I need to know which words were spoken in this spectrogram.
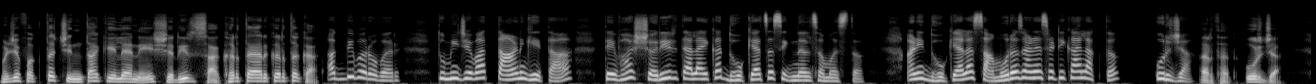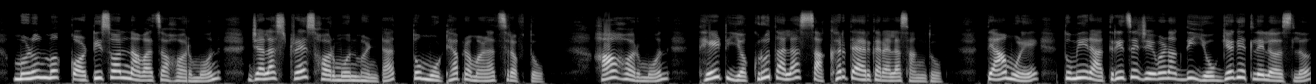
म्हणजे फक्त चिंता केल्याने शरीर साखर तयार करतं का? अगदी बरोबर. तुम्ही जेव्हा ताण घेता तेव्हा शरीर त्याला एका धोक्याचं सिग्नल समजतं. आणि धोक्याला सामोरं जाण्यासाठी काय लागतं? ऊर्जा. अर्थात ऊर्जा. म्हणून मग कॉर्टिसॉल नावाचा हॉर्मोन ज्याला स्ट्रेस हॉर्मोन म्हणतात तो मोठ्या प्रमाणात स्रवतो. हा हॉर्मोन थेट यकृताला साखर तयार करायला सांगतो. त्यामुळे तुम्ही रात्रीचे जेवण अगदी योग्य घेतलेलं असलं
